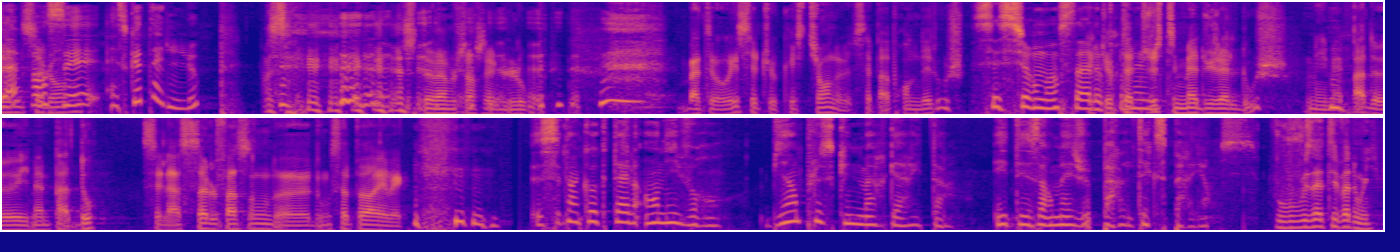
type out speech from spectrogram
déjà pensé Est-ce que t'as une loupe Je devrais me chercher une loupe. Ma théorie, c'est que Christian ne sait pas prendre des douches. C'est sûrement ça Et le que problème. peut-être juste il met du gel douche, mais il met pas de, il met pas d'eau. C'est la seule façon de, donc ça peut arriver. C'est un cocktail enivrant, bien plus qu'une margarita. Et désormais, je parle d'expérience. Vous vous êtes évanoui,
